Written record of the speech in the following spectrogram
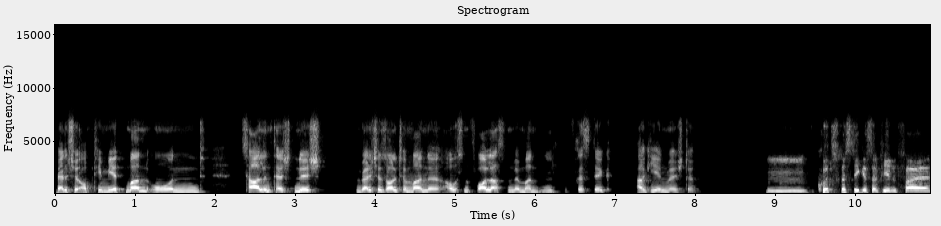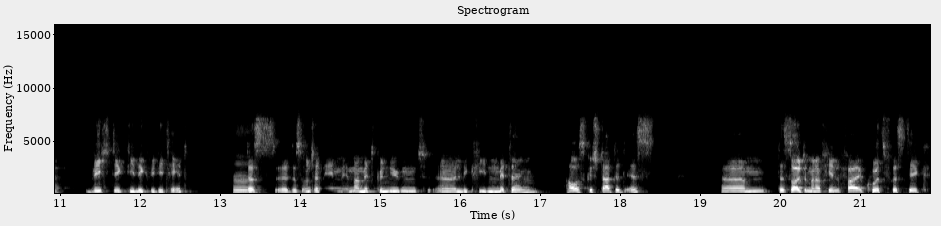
welche optimiert man und zahlentechnisch, welche sollte man äh, außen vor lassen, wenn man fristig agieren möchte? Hm, kurzfristig ist auf jeden Fall wichtig die Liquidität, mhm. dass äh, das Unternehmen immer mit genügend äh, liquiden Mitteln ausgestattet ist. Ähm, das sollte man auf jeden Fall kurzfristig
